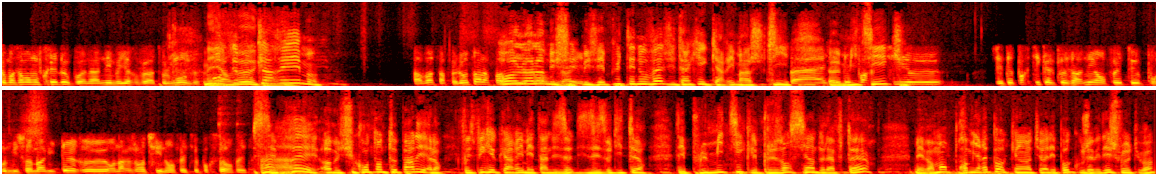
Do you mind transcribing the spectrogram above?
Comment ça va mon Fredo Bonne année, meilleurs vœux à tout le monde. Oh, Meilleur c'est vœu, Karim Ça va, ça fait longtemps la famille. Oh là là, mais j'ai allez? mais j'ai plus tes nouvelles, j'étais inquiet. Karim, un ch'ti. Bah, euh, j'étais mythique. parti, euh, J'étais parti quelques années en fait pour une mission humanitaire euh, en Argentine en fait, c'est pour ça en fait. C'est Ah. vrai. Oh, mais je suis content de te parler. Alors, il faut expliquer que Karim est un des, des auditeurs les plus mythiques, les plus anciens de l'after, mais vraiment première époque. Hein, tu vois, à l'époque où j'avais des cheveux, tu vois.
